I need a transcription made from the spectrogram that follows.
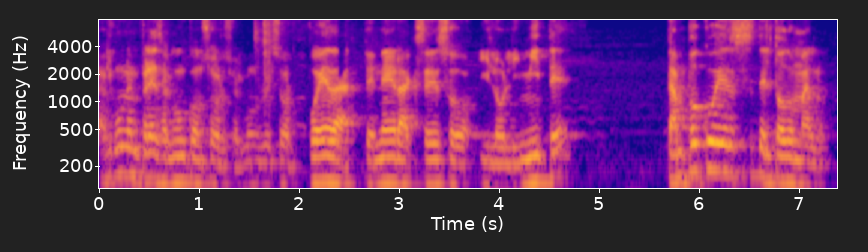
alguna empresa, algún consorcio, algún resort pueda tener acceso y lo limite, tampoco es del todo malo.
